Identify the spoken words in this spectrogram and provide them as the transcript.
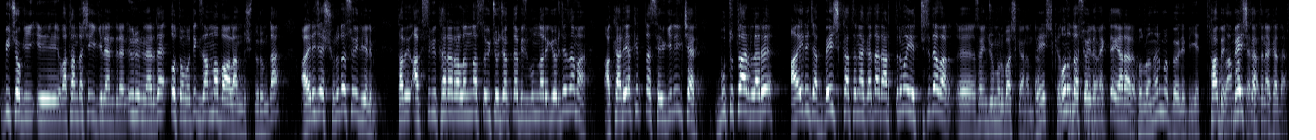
birçok e, vatandaşı ilgilendiren ürünlerde otomatik zamma bağlanmış durumda. Ayrıca şunu da söyleyelim. Tabii aksi bir karar alınmazsa 3 Ocak'ta biz bunları göreceğiz ama akaryakıtta sevgili İlker bu tutarları ayrıca 5 katına kadar arttırma yetkisi de var e, Sayın Cumhurbaşkanı'nda. 5 katına Onu da söylemekte yarar var. Kullanır mı böyle bir yetki? Tabii 5 katına kadar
